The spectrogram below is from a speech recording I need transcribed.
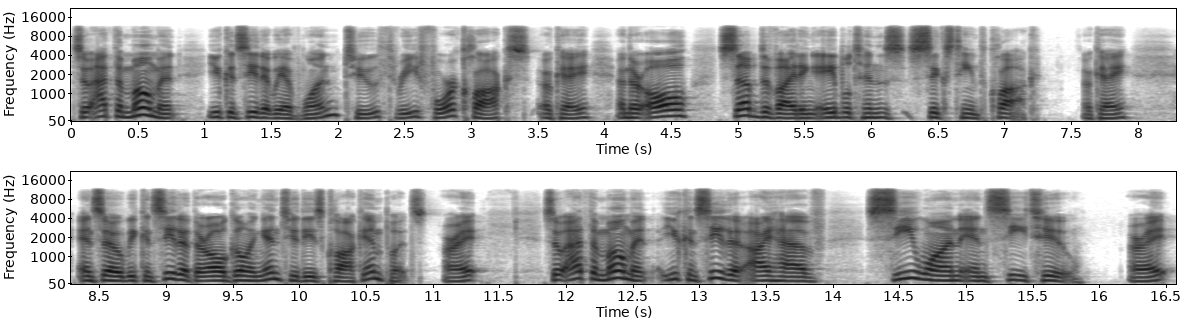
So at the moment, you can see that we have one, two, three, four clocks, okay? And they're all subdividing Ableton's 16th clock, okay? And so we can see that they're all going into these clock inputs, all right? So at the moment, you can see that I have C1 and C2, all right?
